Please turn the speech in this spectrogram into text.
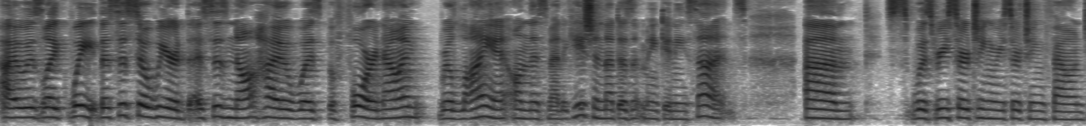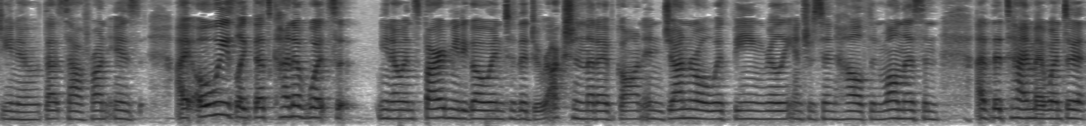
I was like, wait, this is so weird. This is not how I was before. Now I'm reliant on this medication. That doesn't make any sense. Um, was researching, researching, found, you know, that saffron is, I always like, that's kind of what's, you know, inspired me to go into the direction that I've gone in general with being really interested in health and wellness. And at the time I went to,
